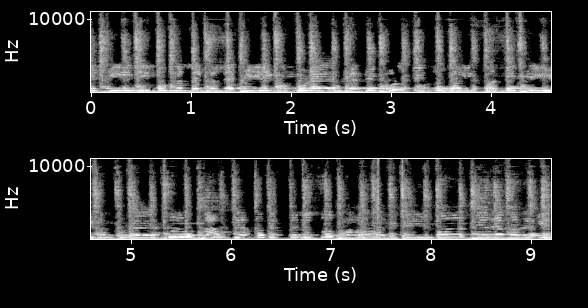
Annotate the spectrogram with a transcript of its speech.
ਨੀ ਕਰੇ ਕੱਲੇ ਵੀ ਕੁੜੇ ਜਿਹਦੀ ਕੁੜਤੀ ਤੂੰ ਹੋਈ ਫਸੀ ਵੀ ਕੁੜੇ ਗੁਰੂ ਘਰ ਦੇ ਪਵਿੱਤਰ ਤੂੰ ਭਾਵੀ ਮਾਂ ਤੇਰੇ ਵਰਗੀ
